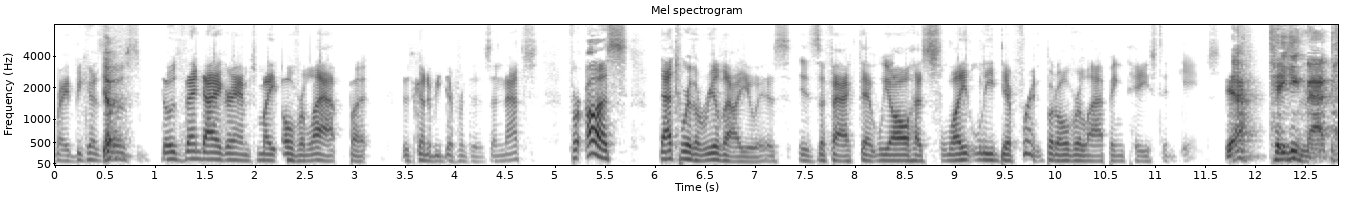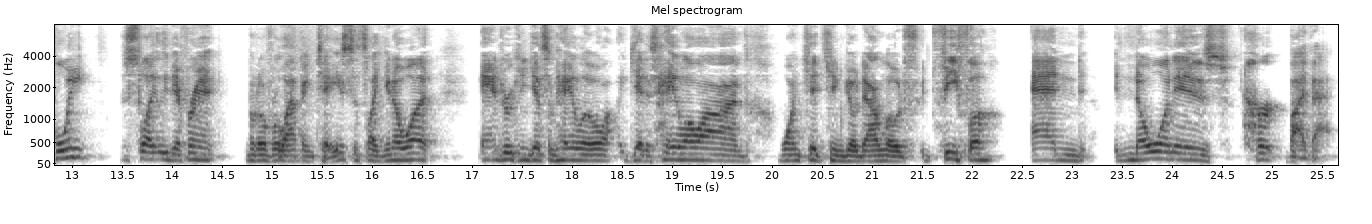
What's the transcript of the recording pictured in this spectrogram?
right? Because Yep. those those Venn diagrams might overlap, but there's going to be differences, and that's for us. That's where the real value is: is the fact that we all have slightly different but overlapping taste in games. Yeah, taking that point, slightly different but overlapping tastes. It's like you know what, Andrew can get some Halo, get his Halo on. One kid can go download FIFA, and no one is hurt by that.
